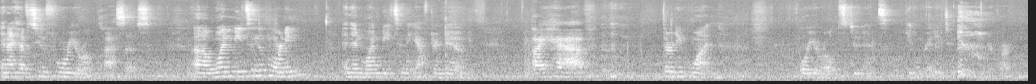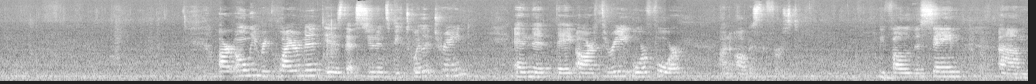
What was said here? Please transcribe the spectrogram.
and I have two four-year-old classes. Uh, One meets in the morning, and then one meets in the afternoon. I have 31 four-year-old students getting ready to go to kindergarten. Our only requirement is that students be toilet trained and that they are three or four on August the 1st. We follow the same um,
